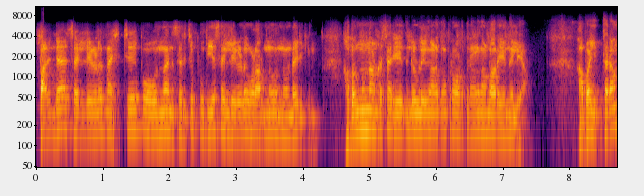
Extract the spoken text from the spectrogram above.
അപ്പം അതിന്റെ സെല്ലുകൾ നശിച്ച് പോകുന്നതനുസരിച്ച് പുതിയ സെല്ലുകൾ വളർന്നു വന്നുകൊണ്ടേയിരിക്കും. അതൊന്നും നമ്മുടെ ശരീരത്തിന്റെ ഉള്ളിൽ നടക്കുന്ന പ്രവർത്തനങ്ങൾ നമ്മൾ അറിയുന്നില്ല. അപ്പോൾ ഇത്തരം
